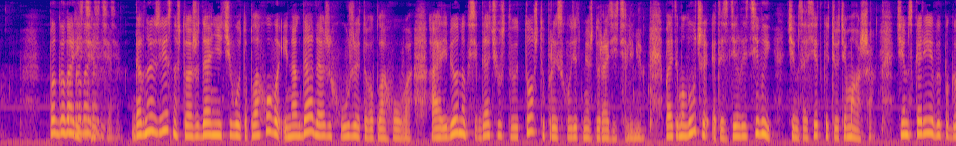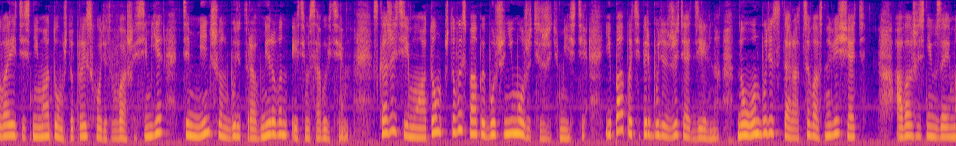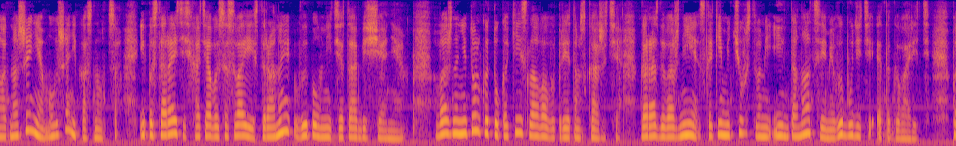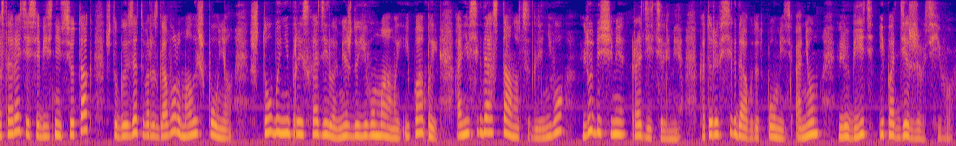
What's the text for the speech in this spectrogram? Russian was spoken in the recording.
Поговорите. Поговорите. Давно известно, что ожидание чего-то плохого иногда даже хуже этого плохого, а ребенок всегда чувствует то, что происходит между родителями. Поэтому лучше это сделайте вы, чем соседка тетя Маша. Чем скорее вы поговорите с ним о том, что происходит в вашей семье, тем меньше он будет травмирован этим событием. Скажите ему о том, что вы с папой больше не можете жить вместе, и папа теперь будет жить отдельно, но он будет стараться вас навещать а ваши с ним взаимоотношения малыша не коснутся. И постарайтесь хотя бы со своей стороны выполнить это обещание. Важно не только то, какие слова вы при этом скажете, гораздо важнее, с какими чувствами и интонациями вы будете это говорить. Постарайтесь объяснить все так, чтобы из этого разговора малыш понял, что бы ни происходило между его мамой и папой, они всегда останутся для него любящими родителями, которые всегда будут помнить о нем, любить и поддерживать его.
